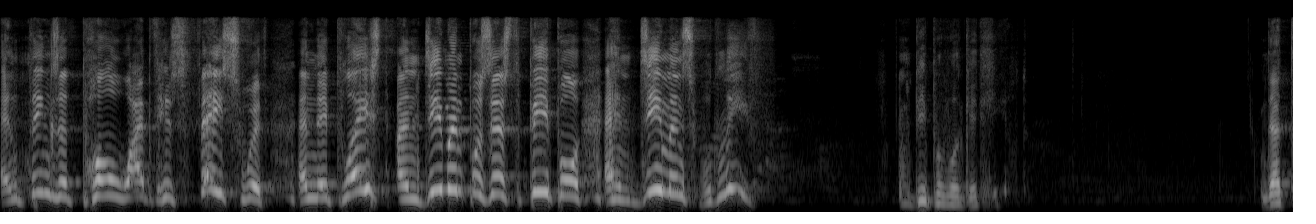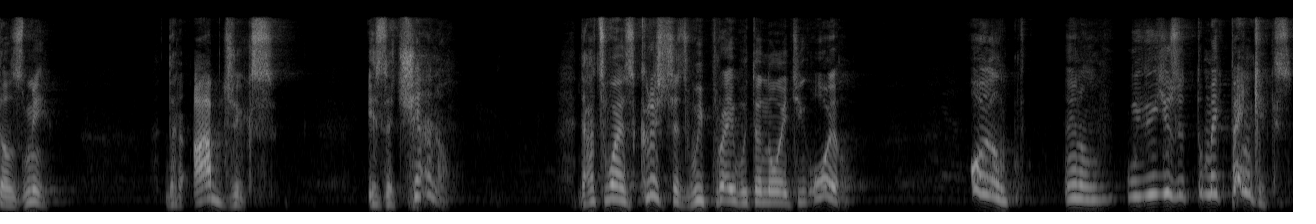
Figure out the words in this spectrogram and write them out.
and things that Paul wiped his face with and they placed on demon possessed people and demons would leave and people will get healed. That tells me that objects is a channel. That's why as Christians we pray with anointing oil. Oil, you know, we use it to make pancakes.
